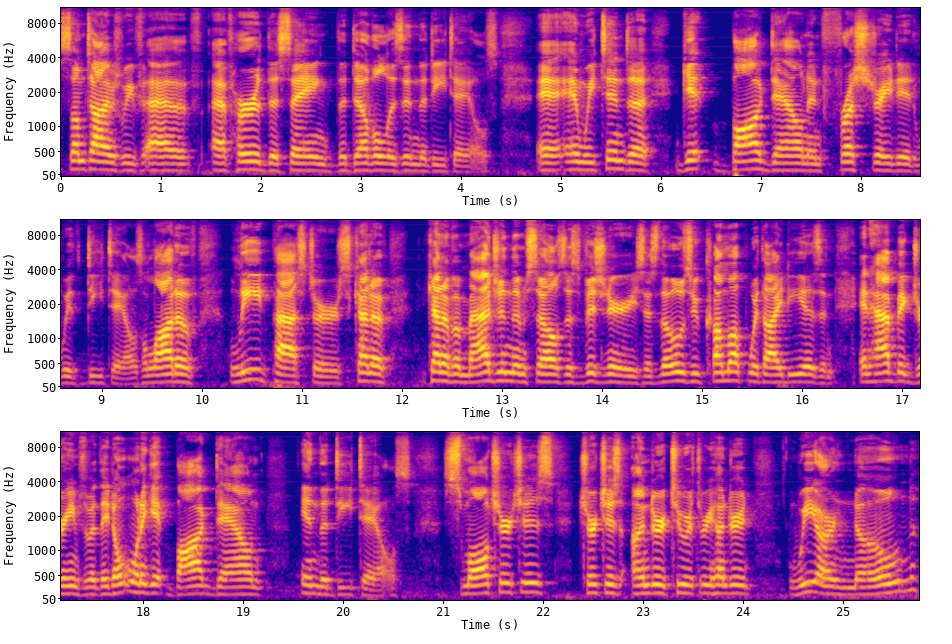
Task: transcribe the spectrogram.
sometimes we've have, have heard the saying the devil is in the details and, and, we tend to get bogged down and frustrated with details a lot of lead pastors kind of kind of imagine themselves as visionaries as those who come up with ideas and and have big dreams but they don't want to get bogged down in the details. Small churches churches under 2 or 300 we are known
